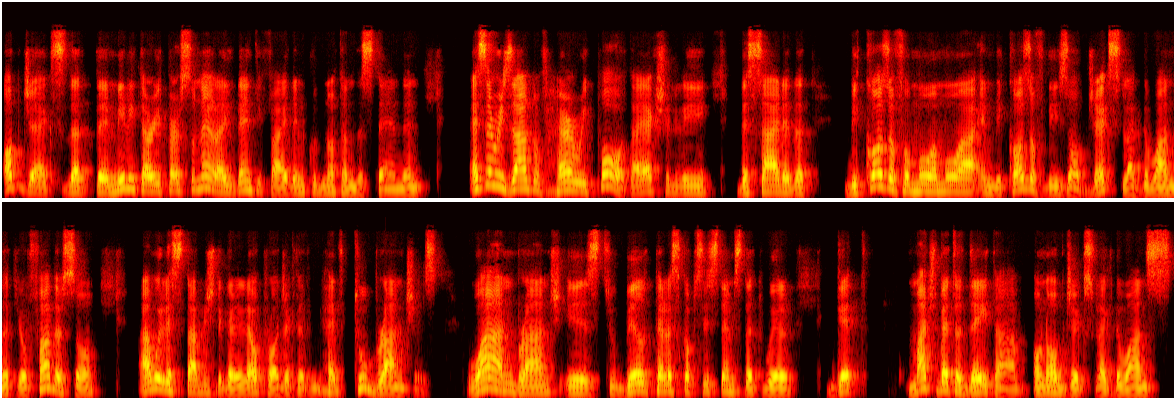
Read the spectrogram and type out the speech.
objects that the military personnel identified and could not understand. And as a result of her report, I actually decided that because of Oumuamua and because of these objects, like the one that your father saw, I will establish the Galileo project that will have two branches. One branch is to build telescope systems that will get much better data on objects like the ones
